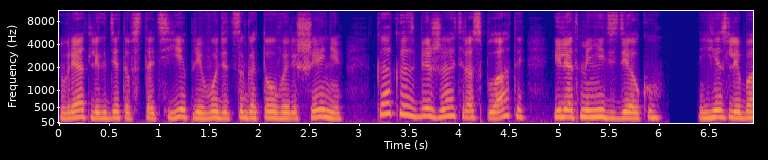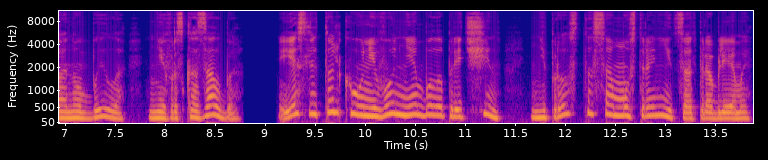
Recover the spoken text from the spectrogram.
Вряд ли где-то в статье приводится готовое решение, как избежать расплаты или отменить сделку. Если бы оно было, Нев рассказал бы. Если только у него не было причин не просто самоустраниться от проблемы,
